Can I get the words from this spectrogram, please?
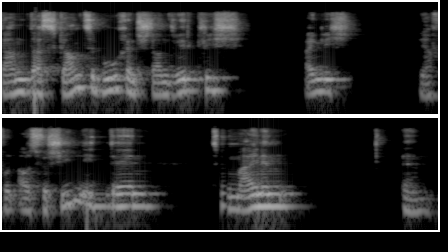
dann das ganze Buch entstand wirklich eigentlich ja, von, aus verschiedenen Ideen. Zum einen, ähm,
